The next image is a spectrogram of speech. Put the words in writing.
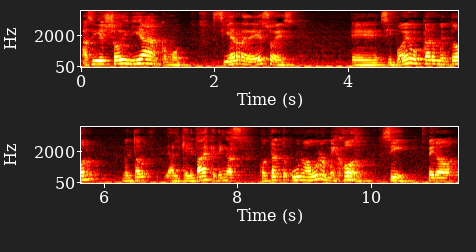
Así que yo diría como cierre de eso es, eh, si podés buscar un mentor, mentor al que le pagues que tengas contacto uno a uno, mejor, sí, pero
